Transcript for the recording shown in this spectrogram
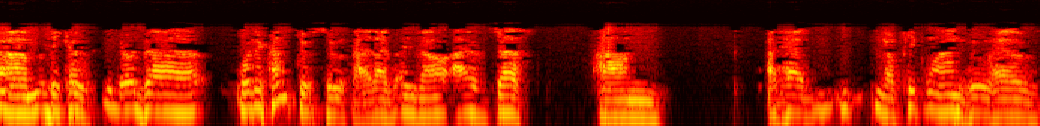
um, because the, the when it comes to suicide, I've, you know, I've just um, I've had you know people on who have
